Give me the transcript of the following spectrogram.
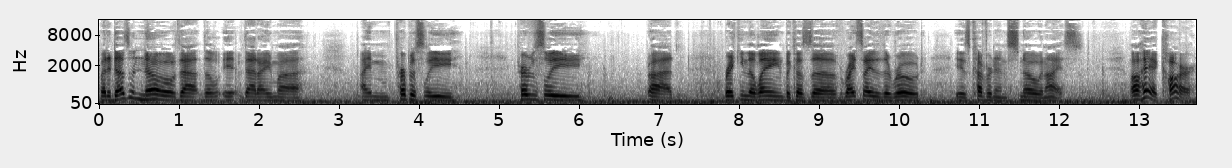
but it doesn't know that the it, that I'm uh, I'm purposely purposely uh, breaking the lane because the right side of the road is covered in snow and ice. Oh, hey, a car.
